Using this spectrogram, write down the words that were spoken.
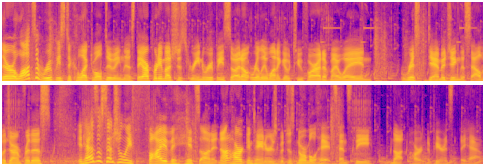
There are lots of rupees to collect while doing this. They are pretty much just green rupees, so I don't really want to go too far out of my way and risk damaging the salvage arm for this. It has essentially five hits on it, not heart containers, but just normal hits, hence the not heart appearance that they have.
